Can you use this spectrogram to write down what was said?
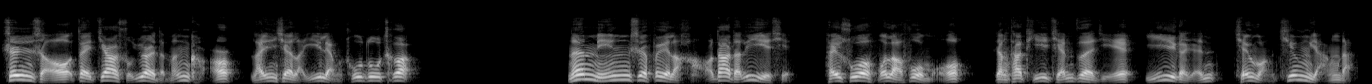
伸手在家属院的门口拦下了一辆出租车。南明是费了好大的力气，才说服了父母。让他提前自己一个人前往青阳的，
